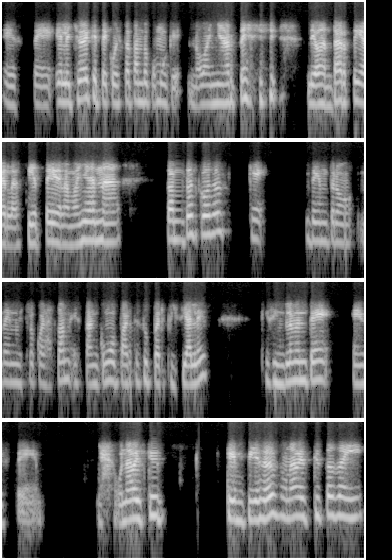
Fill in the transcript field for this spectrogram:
este, el hecho de que te cuesta tanto como que no bañarte, levantarte a las 7 de la mañana, tantas cosas que dentro de nuestro corazón están como partes superficiales que simplemente, este, una vez que, que empiezas, una vez que estás ahí,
